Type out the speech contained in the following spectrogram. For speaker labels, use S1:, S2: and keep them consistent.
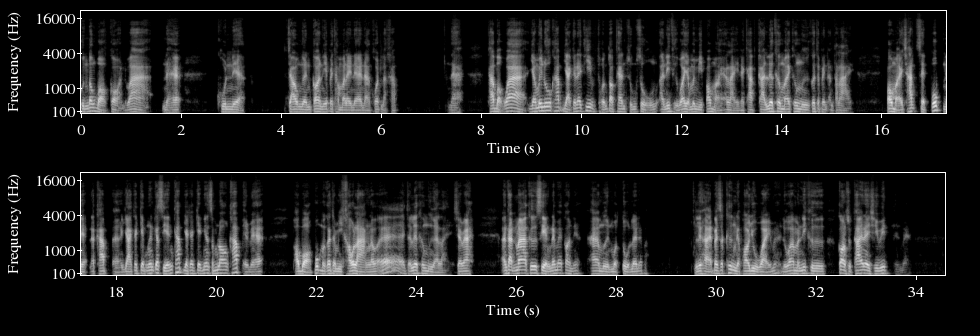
S1: คุณต้องบอกก่อนว่านะฮะคุณเนี่ยจะเอาเงินก้อนนี้ไปทำอะไรในอนาคตล่ะครับนะถ้าบอกว่ายังไม่รู้ครับอยากจะได้ที่ผลตอบแทนสูงๆ อันนี้ถือว่ายังไม่มีเป้าหมายอะไรนะครับ การเลือกเครื่องไม้เครื่องมือก็จะเป็นอันตราย เป้าหมายชัดเสร็จปุ๊บเนี่ยนะครับอยากจะเก็บเงินเกษียณครับอยากจะเก็บเงินสำรองครับเห็นไหมฮะพอบอกปุ๊บมันก็จะมีเขาลางแล้วเอ๊จะเลือกเครื่องมืออะไรใช่ไหมอันถัดมาคือเสี่ยงได้ไหมก้อนนี้ห้าหมื่นหมดตูดเลยได้ปะ หรือหายไปสักครึ่งเนี่ยพออยู่ไหวไหมหรือว่ามันนี่คือก้อนสุดท้ายในชีวิตเห็นไหม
